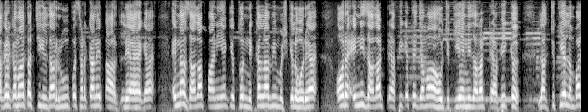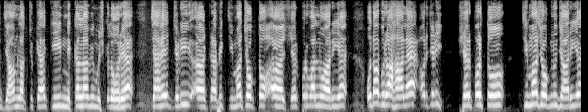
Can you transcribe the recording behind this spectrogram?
ਅਗਰ ਕਮਾ ਤਾਂ ਝੀਲ ਦਾ ਰੂਪ ਸੜਕਾਂ ਨੇ ਧਾਰ ਲਿਆ ਹੈਗਾ। ਇੰਨਾ ਜ਼ਿਆਦਾ ਪਾਣੀ ਹੈ ਕਿ ਉੱਥੋਂ ਨਿਕਲਣਾ ਵੀ ਮੁਸ਼ਕਿਲ ਹੋ ਰਿਹਾ ਹੈ ਔਰ ਇੰਨੀ ਜ਼ਿਆਦਾ ਟ੍ਰੈਫਿਕ ਇੱਥੇ ਜਮ੍ਹਾਂ ਹੋ ਚੁੱਕੀ ਹੈ ਇੰਨੀ ਜ਼ਿਆਦਾ ਟ੍ਰੈਫਿਕ ਲੱਗ ਚੁੱਕੀ ਹੈ ਲੰਬਾ ਜਾਮ ਲੱਗ ਚੁੱਕਿਆ ਹੈ ਕਿ ਨਿਕਲਣਾ ਵੀ ਮੁਸ਼ਕਿਲ ਹੋ ਰਿਹਾ ਹੈ। ਚਾਹੇ ਜਿਹੜੀ ਅ, ਟ੍ਰੈਫਿਕ ਚੀਮਾ ਚੌਕ ਤੋਂ ਸ਼ੇਰਪੁਰ ਵੱਲ ਨੂੰ ਆ ਰਹੀ ਹੈ ਉਹਦਾ ਬੁਰਾ ਹਾਲ ਹੈ ਔਰ ਜਿਹੜੀ ਸ਼ੇਰਪੁਰ ਤੋਂ ਚੀਮਾ ਚੌਕ ਨੂੰ ਜਾ ਰਹੀ ਹੈ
